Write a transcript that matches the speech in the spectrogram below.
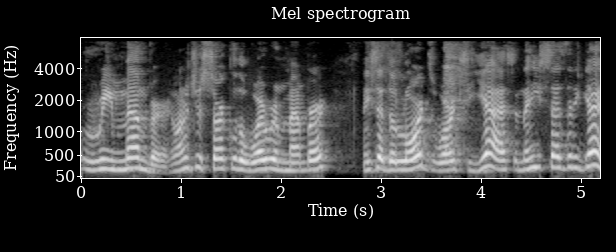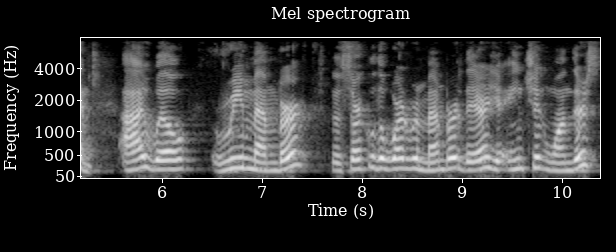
remember. Why don't you circle the word remember? And he said, The Lord's works, yes. And then he says it again. I will remember. So circle the word remember there, your ancient wonders.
